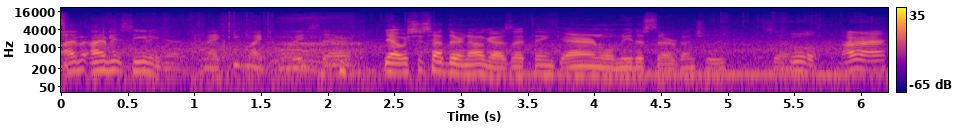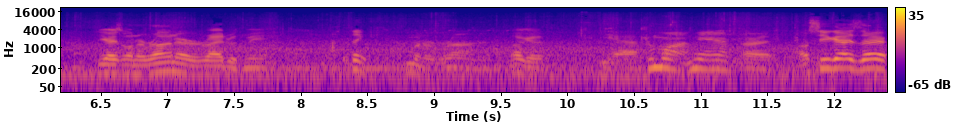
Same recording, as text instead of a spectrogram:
I haven't, I haven't seen it yet. Can I keep my toys there? Yeah, let's just head there now, guys. I think Aaron will meet us there eventually. So, Cool. All right. you guys want to run or ride with me? I think I'm gonna run. Okay. Yeah. Come on, man. All right. I'll see you guys there.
